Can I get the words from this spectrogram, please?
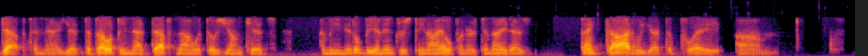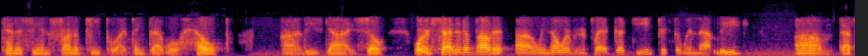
depth, and uh, yet developing that depth now with those young kids. I mean, it'll be an interesting eye opener tonight. As thank God we got to play um, Tennessee in front of people. I think that will help uh, these guys. So we're excited about it. Uh, we know we're going to play a good team, pick to win that league. Um, that's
